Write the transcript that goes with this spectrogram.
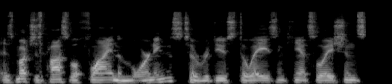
as much as possible fly in the mornings to reduce delays and cancellations.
